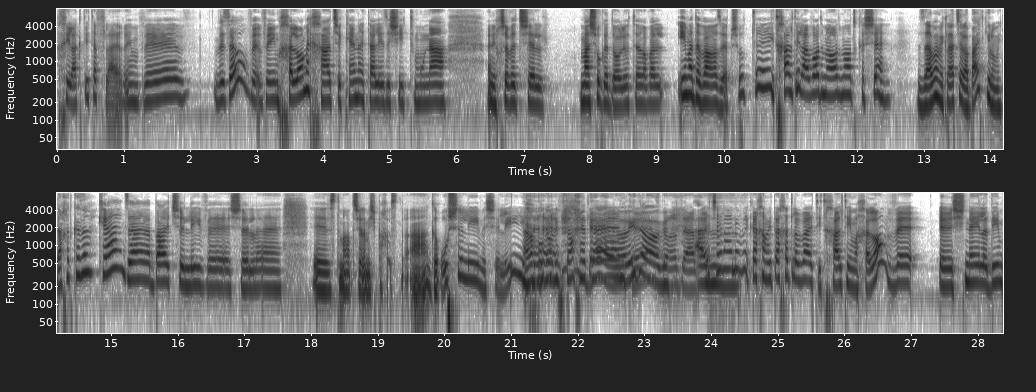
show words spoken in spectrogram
חילקתי את הפליירים, ו... וזהו, ו... ועם חלום אחד שכן הייתה לי איזושהי תמונה, אני חושבת של משהו גדול יותר, אבל עם הדבר הזה פשוט uh, התחלתי לעבוד מאוד מאוד קשה. זה היה במקלט של הבית, כאילו מתחת כזה? כן, זה היה הבית שלי ושל, אה, אה, זאת אומרת, של המשפחה, הגרוש שלי ושלי. אנחנו גם נפתח את זה, כן, לא כן, לדאוג. זאת אומרת, זה הבית שלנו, וככה מתחת לבית התחלתי עם החלום, ושני ילדים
